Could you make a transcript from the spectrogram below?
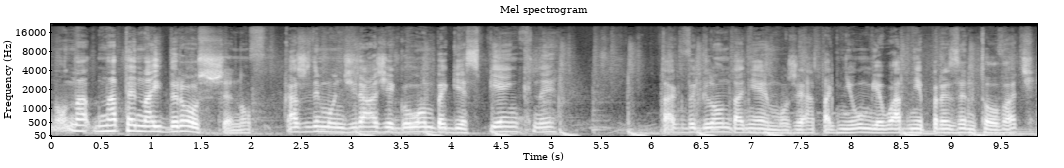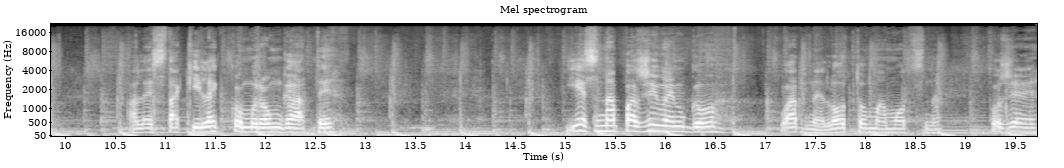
no na, na te najdroższe. No, w każdym bądź razie gołąbek jest piękny. Tak wygląda, nie wiem, może ja tak nie umiem ładnie prezentować, ale jest taki lekko mrągaty. Jest, naparzyłem go, ładne loto ma mocne, tylko że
